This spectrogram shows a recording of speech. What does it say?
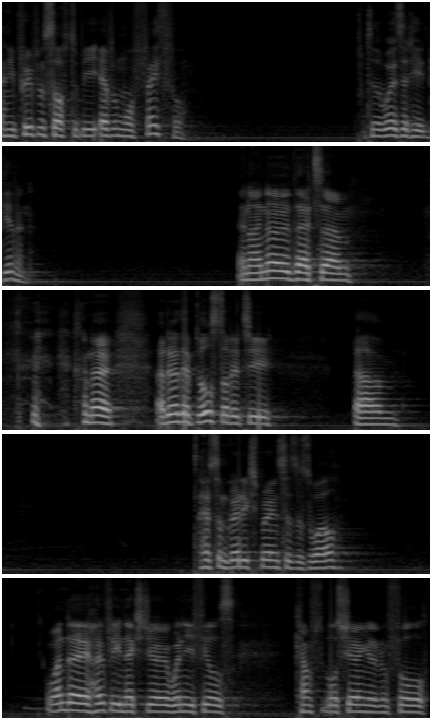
And he proved himself to be ever more faithful to the words that he had given. And I know that, um, I know I know that Bill started to um, have some great experiences as well. One day, hopefully next year, when he feels comfortable sharing it in full,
